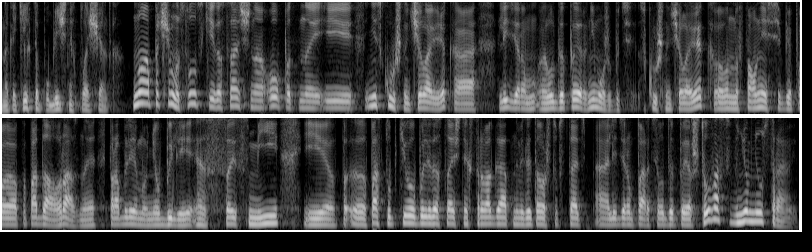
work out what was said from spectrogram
на каких-то публичных площадках. Ну а почему? Слуцкий достаточно опытный и не скучный человек, а лидером ЛДПР не может быть скучный человек. Он вполне себе попадал в разные проблемы. У него были с СМИ, и поступки его были достаточно экстравагантными для того, чтобы стать а, лидером партии ЛДПР. Что вас в нем не устраивает?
